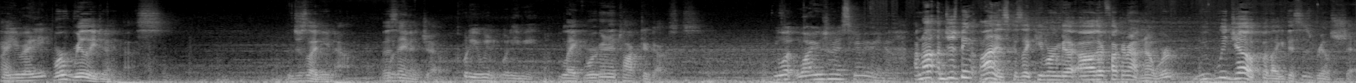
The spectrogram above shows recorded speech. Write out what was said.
Are you ready? We're really doing this. I'm just letting you know. This ain't a joke. What do you mean? What do you mean? Like, we're gonna talk to ghosts. What? Why are you trying to scare me right now? I'm not, I'm just being honest, because, like, people are gonna be like, oh, they're fucking around. No, we're, we, we joke, but, like, this is real shit.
